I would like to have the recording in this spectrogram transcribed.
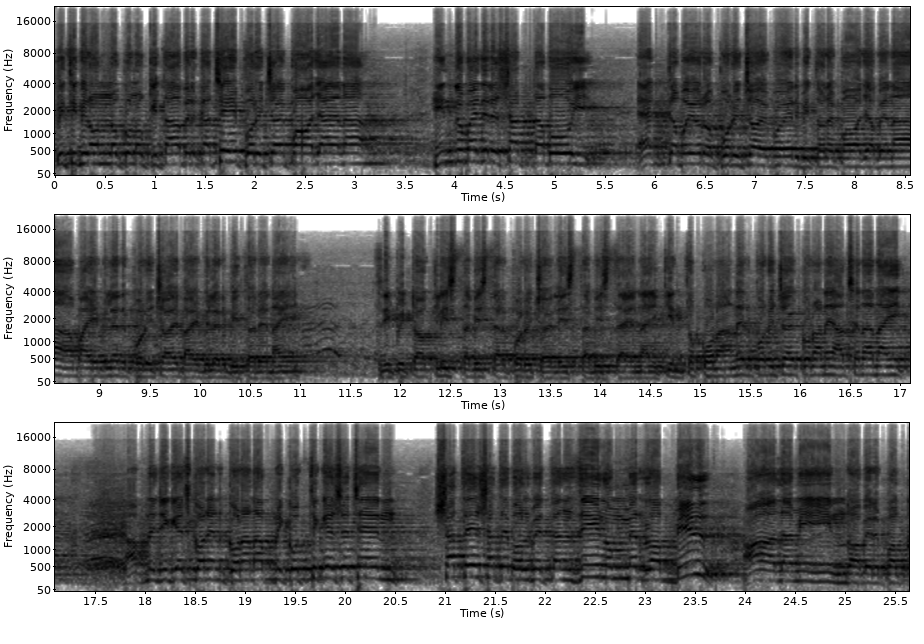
পৃথিবীর অন্য কোনো কিতাবের কাছে পরিচয় পাওয়া যায় না। হিন্দু ভাইদের সাতটা বই, একটা বইয়েরও পরিচয় বইয়ের ভিতরে পাওয়া যাবে না। বাইবেলের পরিচয় বাইবেলের ভিতরে নাই। ত্রিপিটক লিস্তা বিস্তার পরিচয়, লিস্তা বিস্তায় নাই, কিন্তু কোরআনের পরিচয় কোরআনে আছে না নাই? আপনি জিজ্ঞেস করেন, কোরআন আপনি কোত্থেকে এসেছেন? সাথে সাথে বলবে, তানজিল উম্মের রব্বিল আলামিন। রবের পক্ষ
